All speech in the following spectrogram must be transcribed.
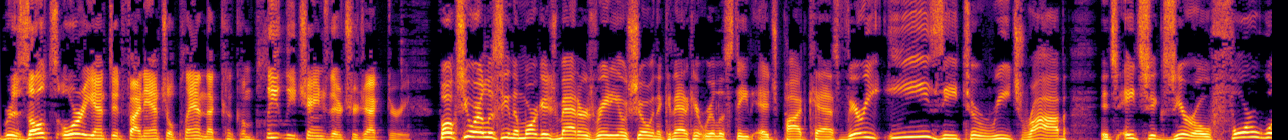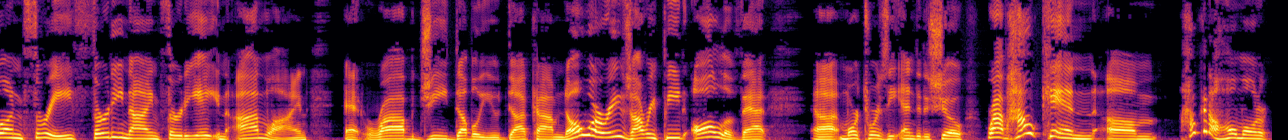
results oriented financial plan that can completely change their trajectory. Folks, you are listening to Mortgage Matters radio show and the Connecticut Real Estate Edge podcast. Very easy to reach Rob. It's 860-413-3938 and online at robgw.com. No worries. I'll repeat all of that uh, more towards the end of the show. Rob, how can um, how can a homeowner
